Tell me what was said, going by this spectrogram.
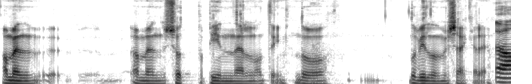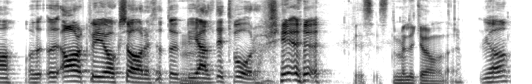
ja men, ja men kött på pinne eller någonting. Då, då vill de käka det. Ja, och, Ark vill ju också ha det så att det blir Mm. alltid två. Precis, de är likadana där. ja.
